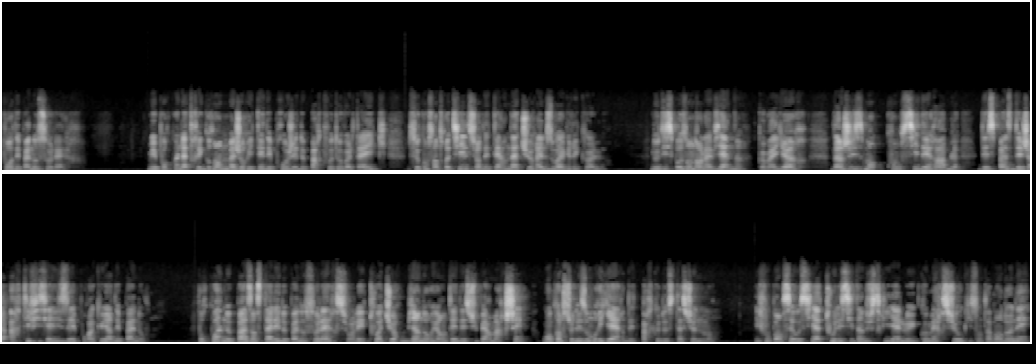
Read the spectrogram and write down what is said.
pour des panneaux solaires. Mais pourquoi la très grande majorité des projets de parcs photovoltaïques se concentrent-ils sur des terres naturelles ou agricoles? Nous disposons dans la Vienne, comme ailleurs, d'un gisement considérable d'espaces déjà artificialisés pour accueillir des panneaux. Pourquoi ne pas installer de panneaux solaires sur les toitures bien orientées des supermarchés ou encore sur les ombrières des parcs de stationnement? Il faut penser aussi à tous les sites industriels et commerciaux qui sont abandonnés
